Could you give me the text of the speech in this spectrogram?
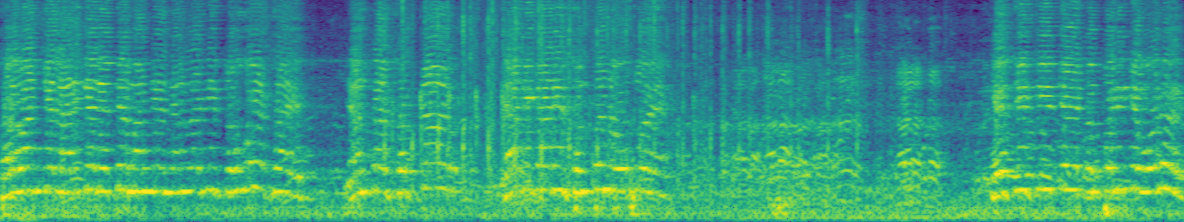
सर्वांचे लाडके नेते मान्य ज्ञानराजी चौगुले साहेब यांचा सत्कार या ठिकाणी संपन्न होतोय. केसीसीचे कंपनीचे ओनर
